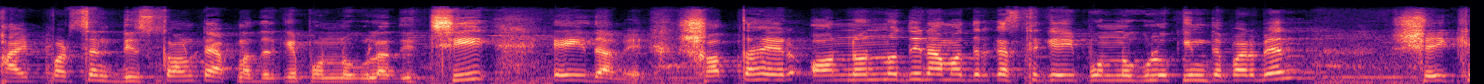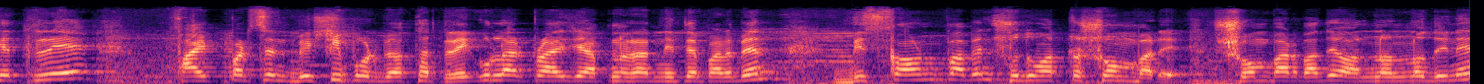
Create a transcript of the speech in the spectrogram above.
ফাইভ পার্সেন্ট ডিসকাউন্টে আপনাদেরকে পণ্যগুলো দিচ্ছি এই দামে। সপ্তাহের অন্যান্য দিন আমাদের কাছ থেকে এই পণ্যগুলো কিনতে পারবেন। সেই ক্ষেত্রে ফাইভ পার্সেন্ট বেশি পড়বে, অর্থাৎ রেগুলার প্রাইজে আপনারা নিতে পারবেন। ডিসকাউন্ট পাবেন শুধুমাত্র সোমবারে। সোমবার বাদে অন্যান্য দিনে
